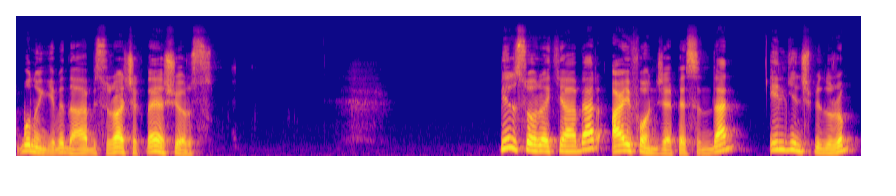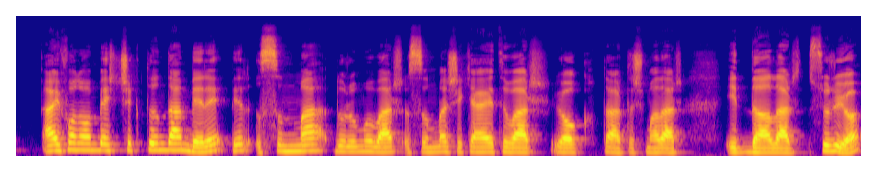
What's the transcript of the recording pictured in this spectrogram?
Bunun gibi daha bir sürü açıkla yaşıyoruz. Bir sonraki haber iPhone cephesinden. ilginç bir durum iPhone 15 çıktığından beri bir ısınma durumu var, ısınma şikayeti var, yok tartışmalar, iddialar sürüyor.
